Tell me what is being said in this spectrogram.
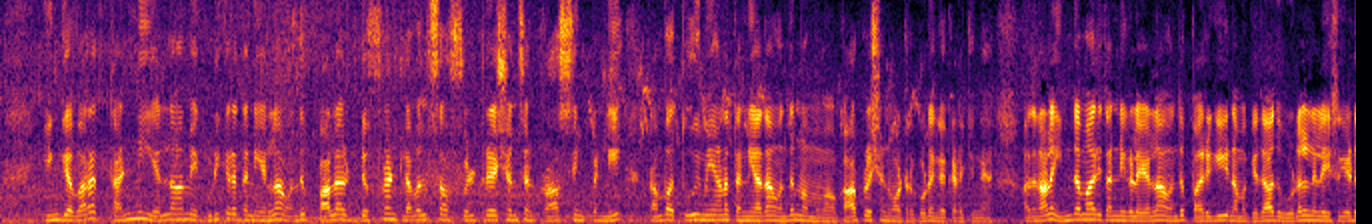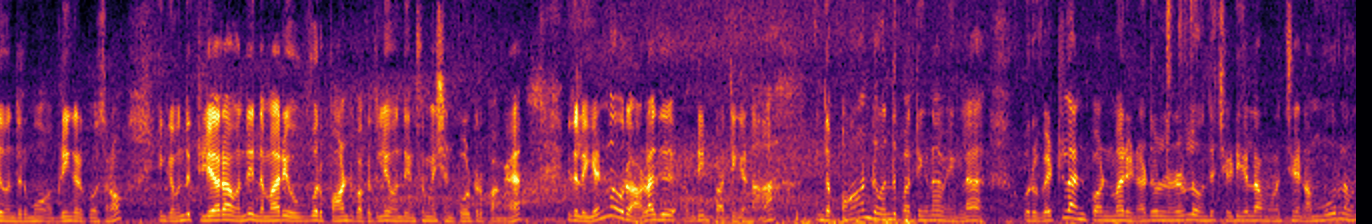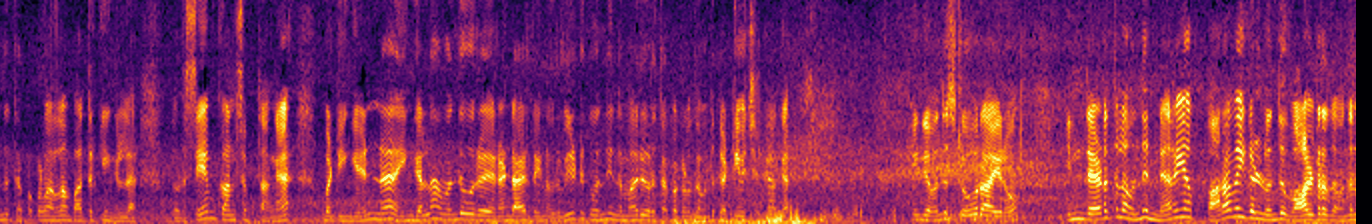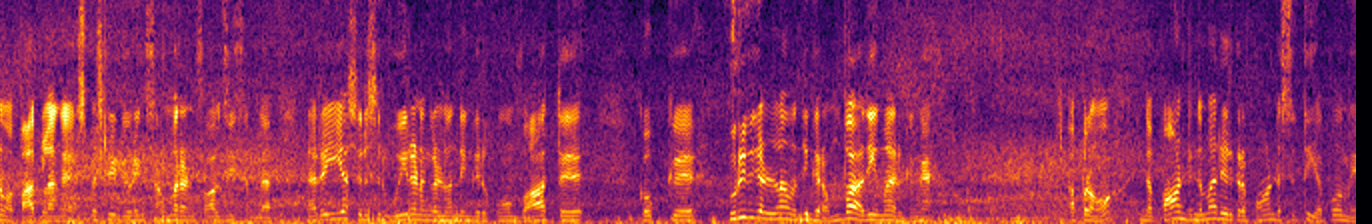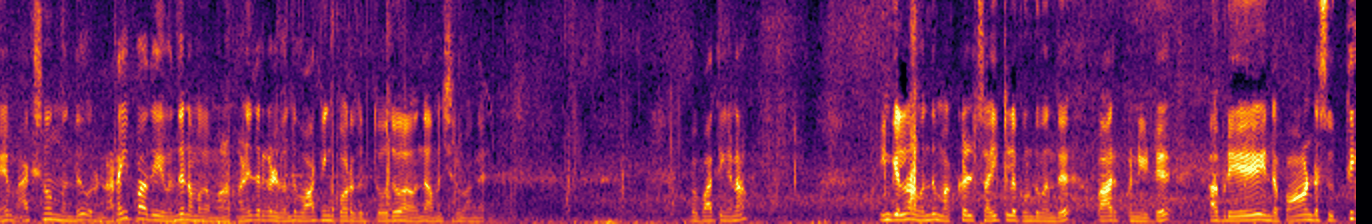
இங்கே வர தண்ணி எல்லாமே குடிக்கிற தண்ணி எல்லாம் வந்து பல different levels of filtrations and processing பண்ணி ரொம்ப தூய்மையான தண்ணியாக தான் வந்து நம்ம கார்ப்பரேஷன் வாட்டர் கூட இங்கே கிடைக்குங்க. அதனால் இந்த மாதிரி தண்ணிகளை எல்லாம் வந்து பருகி நமக்கு ஏதாவது உடல்நிலை கேடு வந்துருமோ அப்படிங்கிறக்கோசரம் இங்கே வந்து கிளியராக வந்து இந்த மாதிரி ஒவ்வொரு பாண்டு பக்கத்துலேயும் வந்து இன்ஃபர்மேஷன் போட்டிருப்பாங்க. இதில் என்ன ஒரு அழகு அப்படின்னு பார்த்தீங்கன்னா இந்த பாண்டு வந்து பார்த்தீங்கன்னா வைங்களேன் ஒரு வெட்லேண்ட் பாண்ட் மாதிரி நடுவில் நடுவில் வந்து செடியெல்லாம் முளைச்சி நம்ம ஊரில் வந்து தெப்பக்குளம்லாம் பார்த்துருக்கீங்கல்ல அதோட சேம் கான்செப்ட் தாங்க. பட் இங்கே என்ன இங்கெல்லாம் வந்து ஒரு ரெண்டாயிரத்து ஐநூறு வீட்டுக்கு வந்து இந்த மாதிரி ஒரு தெப்பக்குளத்தை வந்து கட்டி வச்சுருக்காங்க. இங்கே வந்து ஸ்டோர் ஆயிரும். இந்த இடத்துல வந்து நிறைய பறவைகள் வந்து வாழ்கிறத வந்து நம்ம பார்க்கலாங்க. Especially during summer and fall சீசனில் நிறைய சிறு சிறு உயிரினங்கள் வந்து இங்கே இருக்கும். வாத்து கொக்கு குருவிகள்லாம் வந்து இங்கே ரொம்ப அதிகமாக இருக்குங்க. அப்புறம் இந்த பாண்ட் இந்த மாதிரி இருக்கிற பாண்டை சுற்றி எப்போவுமே மேக்ஸிமம் வந்து ஒரு நடைபாதையை வந்து நம்ம ம- மனிதர்கள் வந்து வாக்கிங் போகிறதுக்கு தோதுவாக வந்து அமைச்சிருவாங்க. இப்போ பார்த்தீங்கன்னா இங்கெல்லாம் வந்து மக்கள் சைக்கிளை கொண்டு வந்து பார்க் பண்ணிவிட்டு அப்படியே இந்த பாண்டை சுற்றி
